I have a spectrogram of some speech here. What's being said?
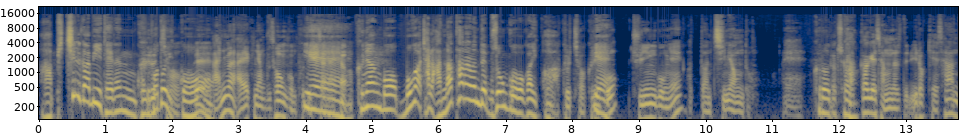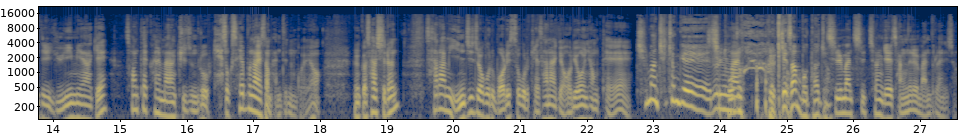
아, 피칠갑이 되는 공포도 그렇죠. 있고. 네, 아니면 아예 그냥 무서운 공포도 예. 있잖아요. 그냥 뭐 뭐가 잘 안 나타나는데 무서운 거가 있고. 아, 그렇죠. 그리고 예. 주인공의 어떤 지명도. 예. 그렇죠. 각각의 장르들 이렇게 사람들이 유의미하게 선택할 만한 기준으로 계속 세분화해서 만드는 거예요. 그러니까 사실은 사람이 인지적으로 머릿속으로 계산하기 어려운 형태의 7만 7천 개를 7만 도저히 그렇죠. 계산 못 하죠. 7만 7천 개의 장르를 만들어내죠.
